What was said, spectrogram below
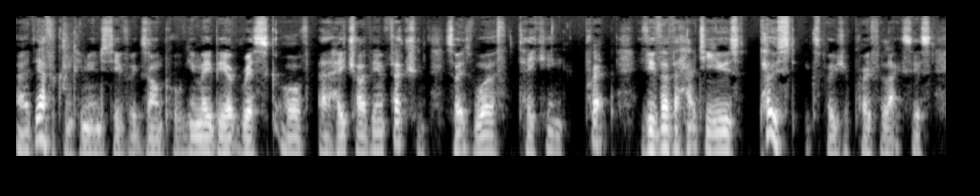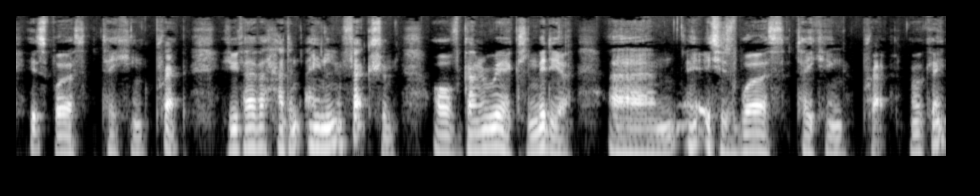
uh, the African community, for example, you may be at risk of a HIV infection, so it's worth taking PrEP. If you've ever had to use post exposure prophylaxis, it's worth taking PrEP. If you've ever had an anal infection of gonorrhea, chlamydia, um, it is worth taking PrEP. Okay,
